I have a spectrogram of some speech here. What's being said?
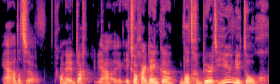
ja, dat ze gewoon dacht, ja, ik, ik zag haar denken, wat gebeurt hier nu toch?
